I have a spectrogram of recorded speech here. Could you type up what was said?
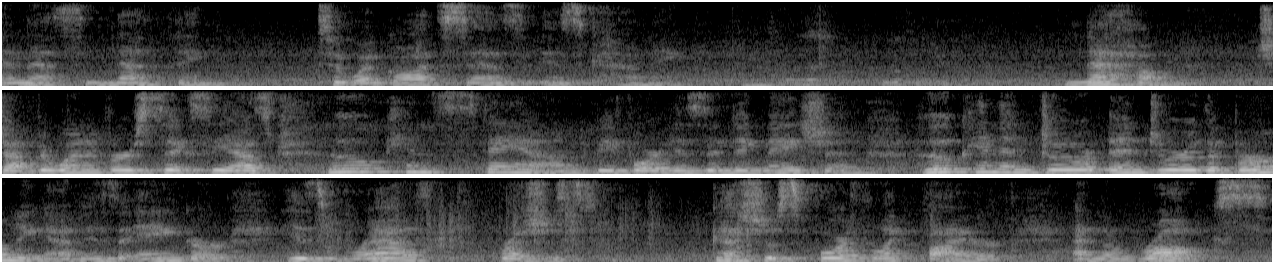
And that's nothing to what God says is coming. Nahum, chapter 1 and verse 6, he asked, Who can stand before his indignation? Who can endure, endure the burning of his anger? His wrath rushes, gushes forth like fire, and the rocks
